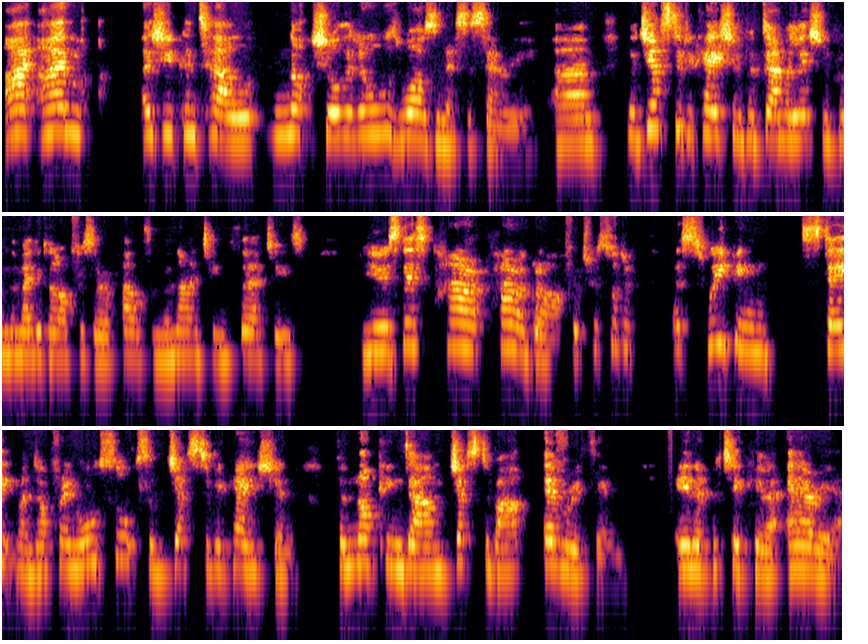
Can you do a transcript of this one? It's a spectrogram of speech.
I, I'm, as you can tell, not sure that it always was necessary. Um, the justification for demolition from the medical officer of health in the 1930s used this par paragraph, which was sort of a sweeping statement offering all sorts of justification for knocking down just about everything in a particular area.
